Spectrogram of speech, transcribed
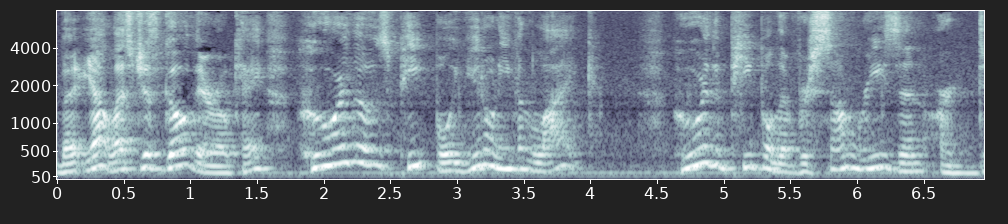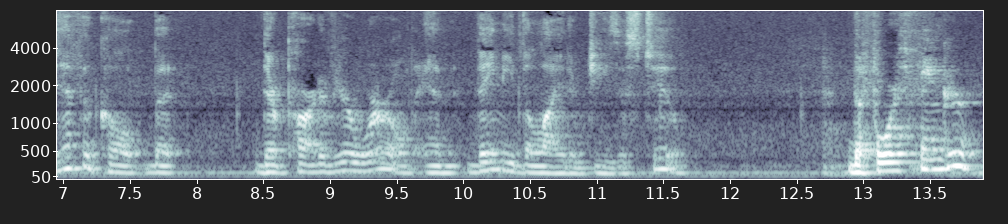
But yeah, let's just go there, okay? Who are those people you don't even like? Who are the people that for some reason are difficult, but they're part of your world and they need the light of Jesus too? The fourth finger,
